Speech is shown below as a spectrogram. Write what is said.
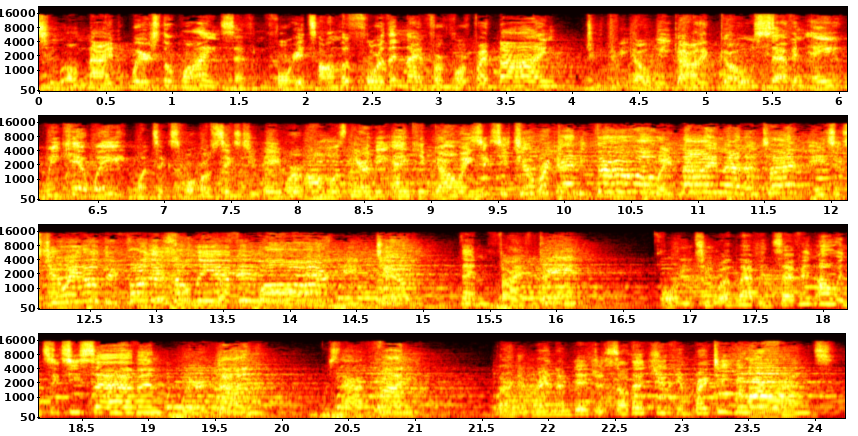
209, where's the wine? 74, it's on the floor. The 94459. 230, we gotta go. 78, we can't wait. 1640628, we're almost near the end. Keep going. 62, we're getting through. 089, 9 on time. 862, 8034, there's only a few more. 82, then 53. 42, 11, 7, oh, and 67. We're done. Was that fun? Random digits so that you can write to your friends.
